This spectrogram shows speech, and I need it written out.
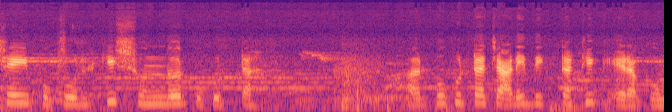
সেই পুকুর, কি সুন্দর পুকুরটা। আর পুকুরটা চারিদিকটা ঠিক এরকম।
